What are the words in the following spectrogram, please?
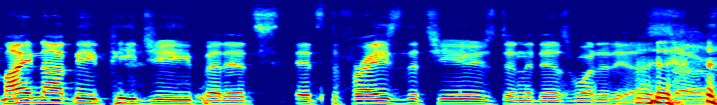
might not be PG, but it's it's the phrase that's used, and it is what it is. So.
